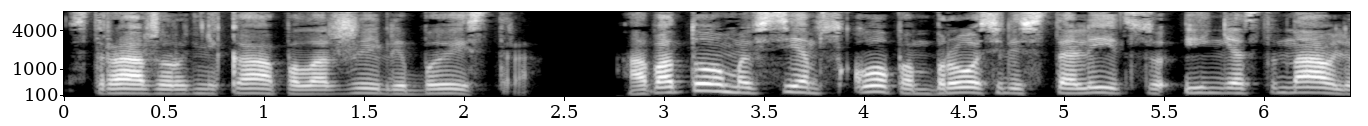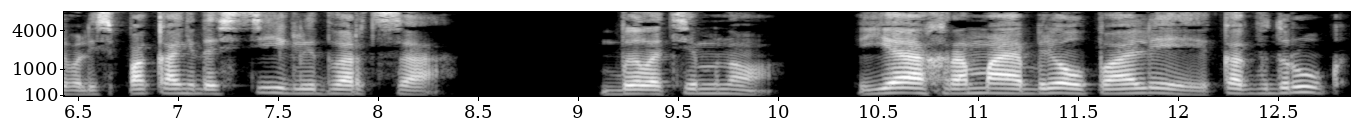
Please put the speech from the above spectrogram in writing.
Стражу рудника положили быстро. А потом мы всем скопом бросились в столицу и не останавливались, пока не достигли дворца. Было темно. Я, хромая, брел по аллее, как вдруг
